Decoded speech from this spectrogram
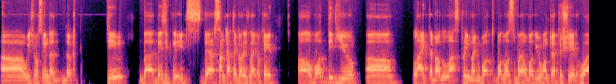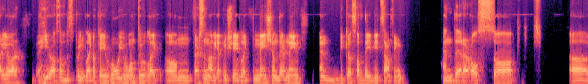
uh, which was in the doc team. But basically, it's there are some categories like okay, uh, what did you uh, liked about the last sprint? Like what what was well? What do you want to appreciate? Who are your heroes of the sprint? Like okay, who you want to like um, personally appreciate? Like to mention their name and because of they did something. And there are also uh,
